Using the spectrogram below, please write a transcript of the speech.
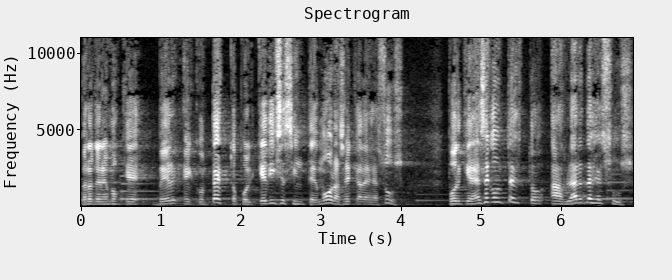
pero tenemos que ver el contexto, por qué dice sin temor acerca de Jesús. Porque en ese contexto, hablar de Jesús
